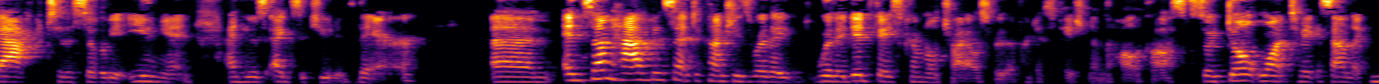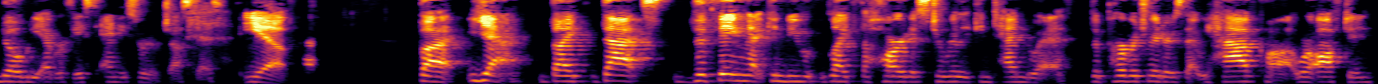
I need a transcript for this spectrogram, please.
back to the Soviet Union and he was executed there. Um, and some have been sent to countries where they where they did face criminal trials for their participation in the Holocaust. So I don't want to make it sound like nobody ever faced any sort of justice. Yeah but yeah like that's the thing that can be like the hardest to really contend with. The perpetrators that we have caught were often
